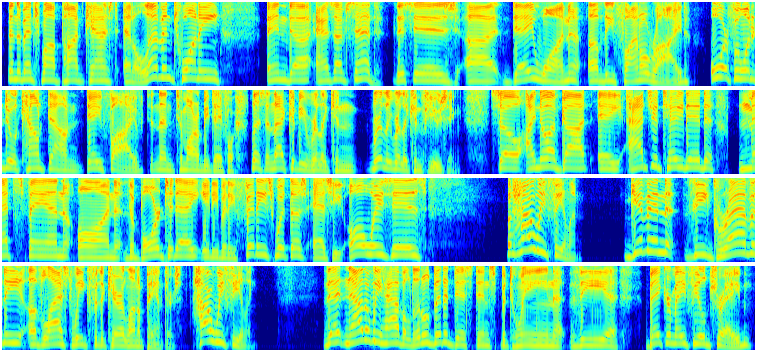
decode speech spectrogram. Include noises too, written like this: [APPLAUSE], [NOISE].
in the Bench Mob podcast at 1120. And uh, as I've said, this is uh, day one of the final ride. Or if we want to do a countdown, day five, and then tomorrow be day four. Listen, that could be really, con- really, really confusing. So I know I've got a agitated Mets fan on the board today. Itty bitty fitties with us as he always is. But how are we feeling? Given the gravity of last week for the Carolina Panthers, how are we feeling? That now that we have a little bit of distance between the Baker Mayfield trade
